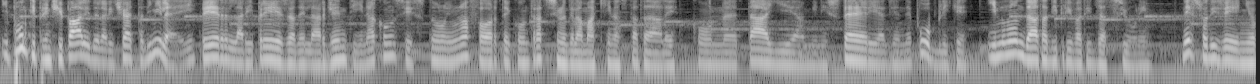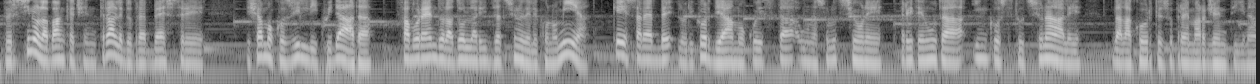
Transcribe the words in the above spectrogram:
I punti principali della ricetta di Milei per la ripresa dell'Argentina consistono in una forte contrazione della macchina statale, con tagli a ministeri e aziende pubbliche, in un'ondata di privatizzazioni. Nel suo disegno, persino la banca centrale dovrebbe essere, diciamo così, liquidata, favorendo la dollarizzazione dell'economia, che sarebbe, lo ricordiamo, questa una soluzione ritenuta incostituzionale dalla Corte Suprema argentina.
